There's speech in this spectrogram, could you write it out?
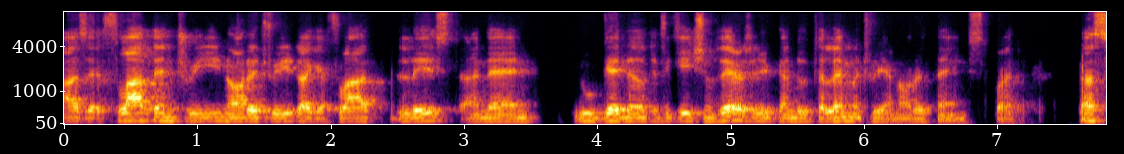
as a flat entry, not a tree, like a flat list, and then you get notifications there, so you can do telemetry and other things, but that's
